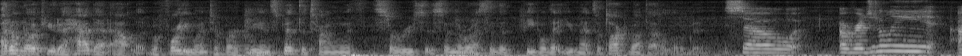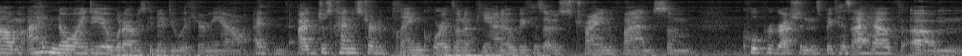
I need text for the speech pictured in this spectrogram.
I don't know if you'd have had that outlet before you went to Berklee mm-hmm. and spent the time with Cerussis and the mm-hmm. rest of the people that you met. So talk about that a little bit. So originally, um, I had no idea what I was going to do with Hear Me Out. I I just kind of started playing chords on a piano because I was trying to find some cool progressions because I have um,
